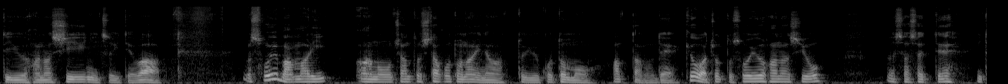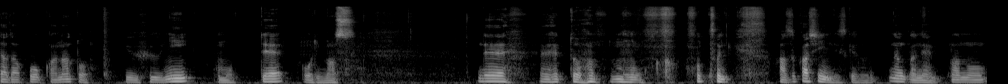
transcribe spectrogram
ていう話についてはそういえばあんまりあのちゃんとしたことないなということもあったので今日はちょっとそういう話をさせていただこうかなというふうに思っております。でえー、っともう本当に恥ずかしいんですけどなんかねあの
